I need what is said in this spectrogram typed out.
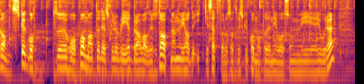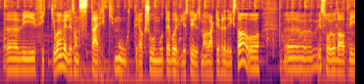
ganske godt håp om at det skulle bli et bra valgresultat, men vi hadde ikke sett for oss at vi skulle komme opp på det nivået som vi gjorde. Eh, vi fikk jo en veldig sånn sterk motreaksjon mot det borgerlige styret som hadde vært i Fredrikstad. Og vi så jo da at vi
